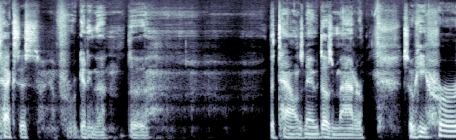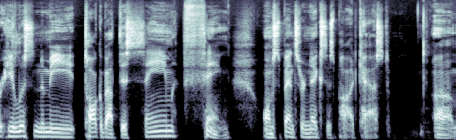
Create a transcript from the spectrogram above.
Texas. I'm forgetting the the the town's name. It doesn't matter. So he heard he listened to me talk about this same thing on Spencer Nix's podcast um,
